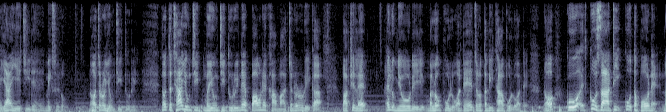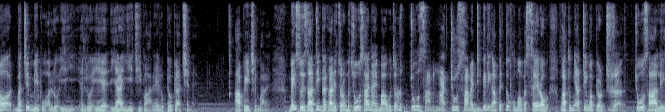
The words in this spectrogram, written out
အရာရေးကြည့်တယ်မိတ်ဆွေတို့เนาะကျွန်တော်ယုံကြည်သူတွေเนาะတခြားယုံကြည်မယုံကြည်သူတွေနဲ့ပေါင်းတဲ့ခါမှာကျွန်တော်တို့တွေကဘာဖြစ်လဲ အဲ့လိုမျိုးတွေမလုပ်ဖို့လိုအပ်တယ်ကျွန်တော်တတိထားဖို့လိုအပ်တယ်เนาะကိုကိုဇာတိကိုတဘောနဲ့เนาะမချစ်မိဖို့အလိုအလိုအရာရေးကြည့်ပါတယ်လို့ပြောပြချင်တယ်အားပေးချင်ပါတယ်မိတ်ဆွေဇာတိဘက်ကနေကျွန်တော်မစူးစမ်းနိုင်ပါဘူးကျွန်တော်စူးစမ်းငါစူးစမ်းမယ်ဒီကနေ့ကပဲတုတ်ကမှမဆဲတော့ငါသူများတိမပြောစူးစမ်းလေ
